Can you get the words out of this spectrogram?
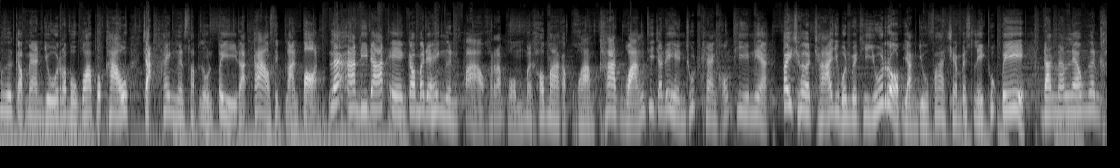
มือกับแมนยูระบุว่าพวกเขาจะให้เงินสนับสนุนปีละ 90 ล้านปอนด์และอาดิดาสเองก็ไม่ได้ให้เงินเปล่าครับผมมันเข้ามากับความคาดหวังที่จะได้เห็นชุดแข่งของทีมเนี่ยไปเฉิดฉายอยู่บนเวทียุโรปอย่างยูฟาแชมเปี้ยนส์ลีกทุกปี ดังนั้นแล้วเงื่อนไข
